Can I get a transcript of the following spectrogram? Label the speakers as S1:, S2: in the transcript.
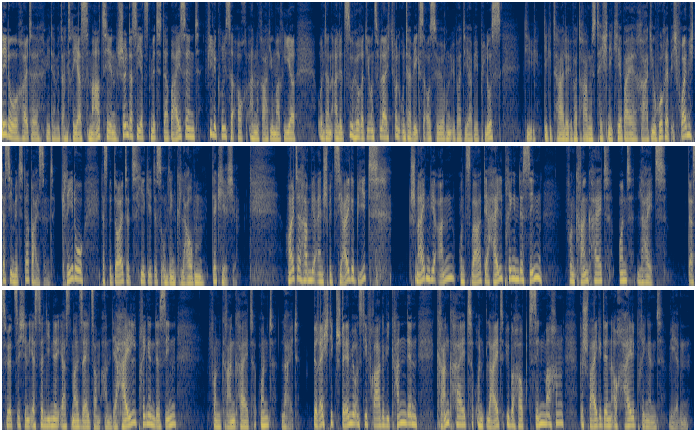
S1: Credo heute wieder mit Andreas Martin. Schön, dass Sie jetzt mit dabei sind. Viele Grüße auch an Radio Maria und an alle Zuhörer, die uns vielleicht von unterwegs aus hören über DAB Plus, die digitale Übertragungstechnik hier bei Radio Horeb. Ich freue mich, dass Sie mit dabei sind. Credo, das bedeutet, hier geht es um den Glauben der Kirche. Heute haben wir ein Spezialgebiet, schneiden wir an, und zwar der heilbringende Sinn von Krankheit und Leid das hört sich in erster Linie erstmal seltsam an. Der heilbringende Sinn von Krankheit und Leid. Berechtigt stellen wir uns die Frage, wie kann denn Krankheit und Leid überhaupt Sinn machen, geschweige denn auch heilbringend werden?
